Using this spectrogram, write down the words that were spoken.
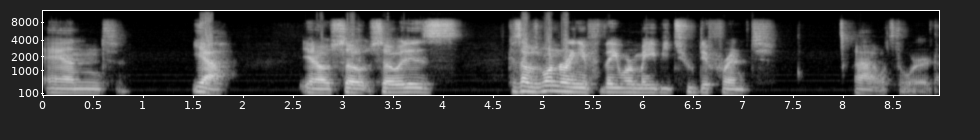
And yeah, you know, so so it is because I was wondering if they were maybe two different uh, what's the word?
